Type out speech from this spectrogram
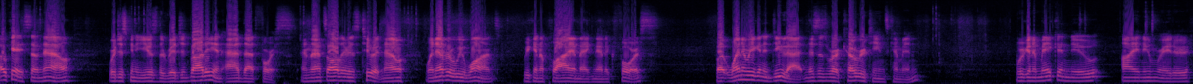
Okay, so now we're just going to use the rigid body and add that force. And that's all there is to it. Now, whenever we want, we can apply a magnetic force. But when are we going to do that? And this is where coroutines come in. We're going to make a new IEnumerator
